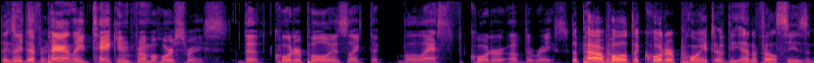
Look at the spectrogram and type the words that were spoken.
Things are different. apparently taken from a horse race. The quarter pull is like the, the last quarter of the race. The power poll at the quarter point of the NFL season.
